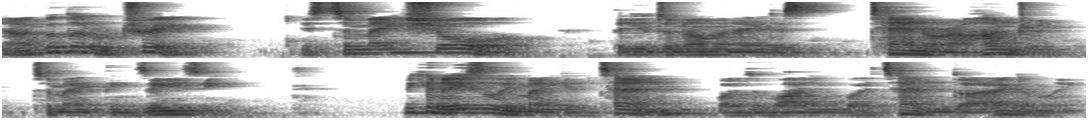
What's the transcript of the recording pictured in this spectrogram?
Now, a good little trick is to make sure that your denominator is 10 or 100 to make things easy. We can easily make it 10 by dividing by 10 diagonally.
